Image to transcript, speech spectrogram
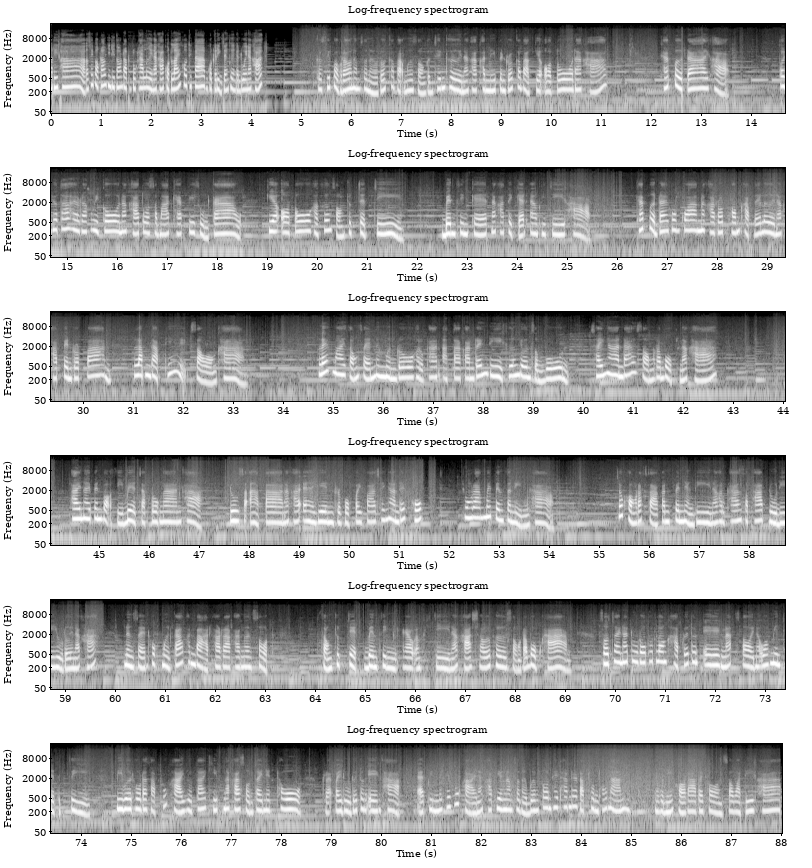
วัสดีค่ะกระซิบบอกเล่ายินดีต้อนรับทุกท่านเลยนะคะ กดไลค์ กดติดตาม กดกระดิ่งแจ้งเตือนกันด้วยนะคะกระซิบบอกเรานำเสนอรถกระบะมือสองกันเช่นเคยนะคะ คันนี้เป็นรถกระบะเกียร์ออโต้นะคะ แคปเปิดได้ค่ะ Toyota h i r u x v i g o นะคะ ตัว Smart Cap ปี 09 เกียร์ออโต้ค่ะ เครื่อง 2.7G เบนซินแก๊สนะคะ ติดแก๊ส LPG ค่ะ แคปเปิดได้กว้างๆนะคะ รถพร้อมขับได้เลยนะคะ เป็นรถบ้านลำดับที่ 2 ค่ะ เลขไมล์210,000 โลค่ะทุกท่านอัตราการเร่งดีเครื่องยนต์สมบูรณ์ ใช้งานได้ 2 ระบบนะคะ ภายในเป็นเบาะสีเบจจากโรงงานค่ะ ดูสะอาดตานะคะ แอร์เย็นระบบไฟฟ้าใช้งานได้ครบช่วงล่างไม่เป็นสนิมค่ะ จ้าของรักษากันเป็นอย่างดีนะคะทุกท่านสภาพดูดีอยู่เลยนะคะ 169,000 บาทค่ะราคาเงินสด 2.7 เบนซิน LMPG นะคะเชื้อเพลิง 2 ระบบค่ะสนใจนะดูรถทดลองขับด้วยตนเองนะซอยนวมิน 74 มีเบอร์โทรศัพท์ผู้ขายอยู่ใต้คลิปนะคะ สนใจเน็ตโทรและไปดูด้วยตนเองค่ะ แอดมินไม่ใช่ผู้ขายนะคะ เพียงนำเสนอเบื้องต้นให้ท่านได้รับชมเท่านั้น ในวันนี้ขอลาไปก่อน สวัสดีค่ะ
